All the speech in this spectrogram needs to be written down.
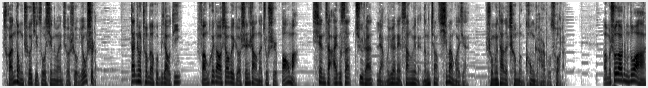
传统车企做新能源车是有优势的，单车成本会比较低。反馈到消费者身上呢，就是宝马现在 X3 居然两个月内、三个月内能降七万块钱，说明它的成本控制还是不错的。我们说到这么多啊，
